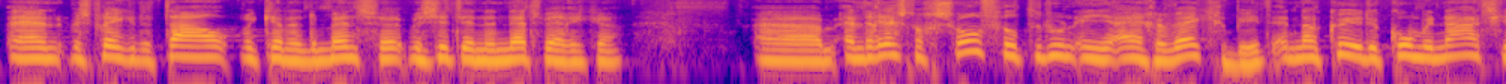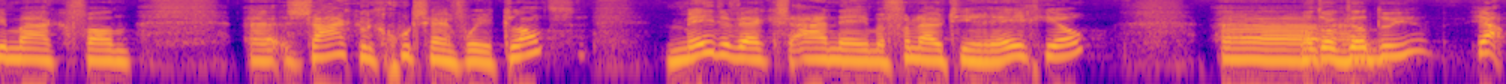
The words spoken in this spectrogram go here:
En we spreken de taal, we kennen de mensen, we zitten in de netwerken. Um, en er is nog zoveel te doen in je eigen werkgebied. En dan kun je de combinatie maken van uh, zakelijk goed zijn voor je klant, medewerkers aannemen vanuit die regio. Uh, Want ook dat doe je? Ja,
